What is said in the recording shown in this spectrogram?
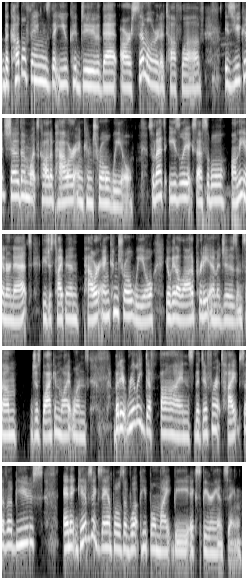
the couple things that you could do that are similar to tough love is you could show them what's called a power and control wheel. So that's easily accessible on the internet. If you just type in power and control wheel, you'll get a lot of pretty images and some just black and white ones but it really defines the different types of abuse and it gives examples of what people might be experiencing.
